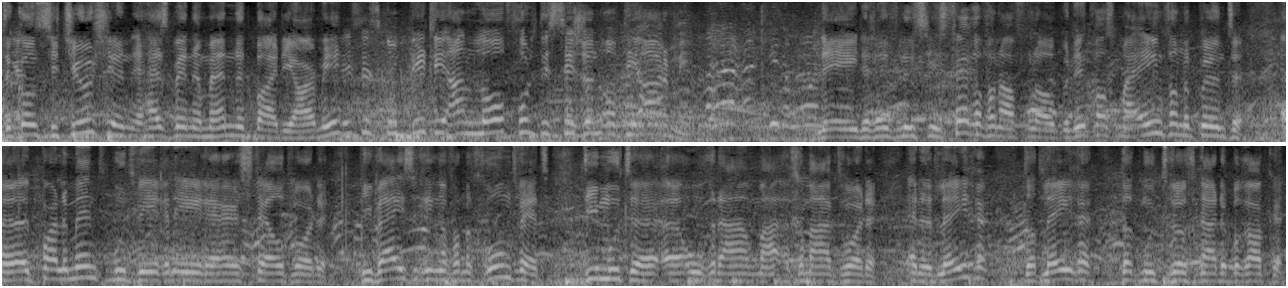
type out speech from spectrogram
The constitution has been amended by the army. This is completely unlawful decision of the army. Nee, de revolutie is verre van afgelopen. Dit was maar één van de punten. Uh, het parlement moet weer in ere hersteld worden. Die wijzigingen van de grondwet, die moeten uh, ongedaan gemaakt worden. En het leger, dat leger, dat moet terug naar de barakken.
